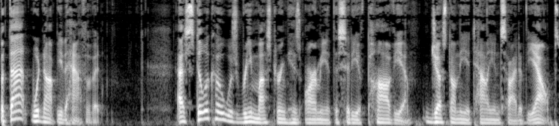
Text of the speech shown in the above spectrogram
But that would not be the half of it. As Stilicho was remustering his army at the city of Pavia, just on the Italian side of the Alps,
